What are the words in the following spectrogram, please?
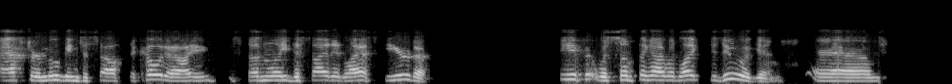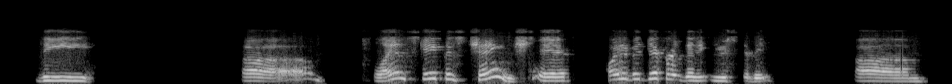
after moving to South Dakota, I suddenly decided last year to see if it was something I would like to do again. And the uh, landscape has changed. It's quite a bit different than it used to be. Um,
